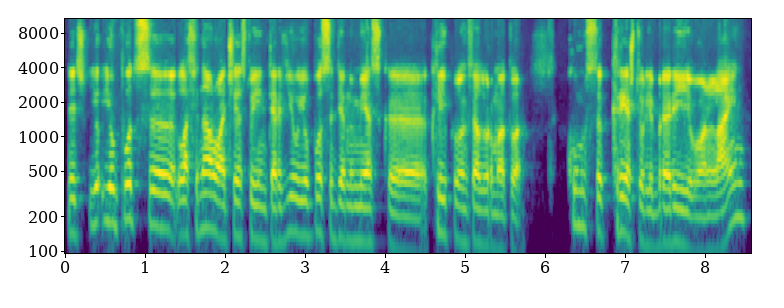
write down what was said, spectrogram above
Deci eu, eu pot să, la finalul acestui interviu, eu pot să denumesc uh, clipul în felul următor. Cum să crești o librărie online,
